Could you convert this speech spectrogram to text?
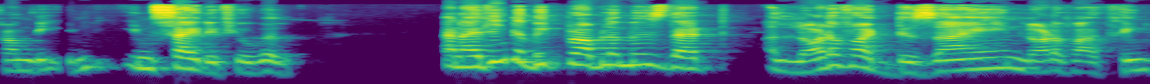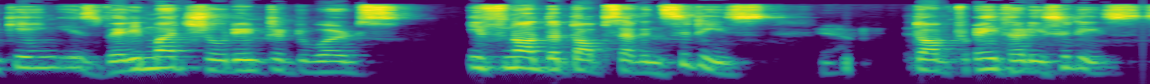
from the in, inside, if you will. And I think the big problem is that a lot of our design, a lot of our thinking is very much oriented towards, if not the top seven cities, yeah. top 20, 30 cities.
